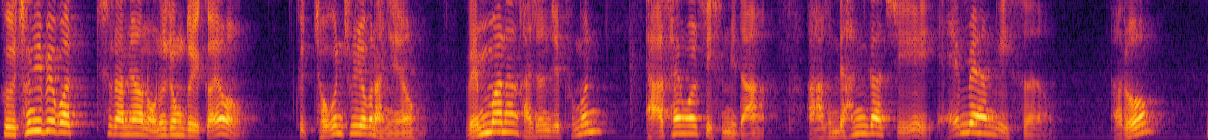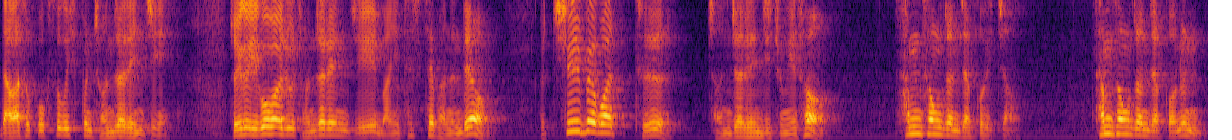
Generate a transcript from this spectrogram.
그 1200W라면 어느 정도일까요? 그 적은 출력은 아니에요. 웬만한 가전제품은 다 사용할 수 있습니다. 아, 근데 한 가지 애매한 게 있어요. 바로 나가서 꼭 쓰고 싶은 전자레인지. 저희가 이거 가지고 전자레인지 많이 테스트 해 봤는데요. 700W 전자레인지 중에서 삼성전자 거 있죠. 삼성전자 거는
